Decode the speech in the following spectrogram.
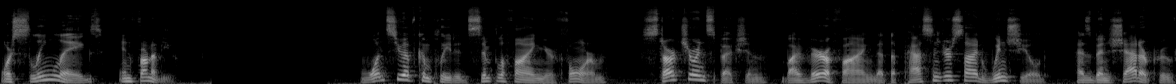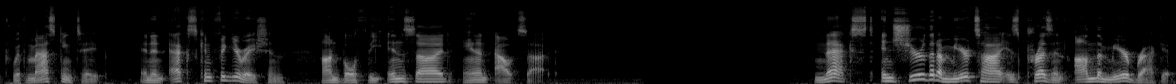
or sling legs in front of you? Once you have completed simplifying your form, start your inspection by verifying that the passenger side windshield has been shatterproofed with masking tape in an X configuration on both the inside and outside. Next, ensure that a mirror tie is present on the mirror bracket,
